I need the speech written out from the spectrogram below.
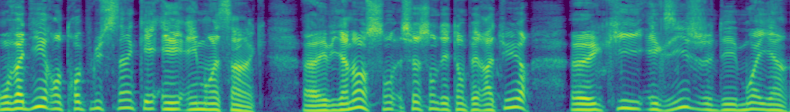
on va dire entre plus 5 et, moins 5. Euh, évidemment, ce sont des températures qui exigent des moyens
